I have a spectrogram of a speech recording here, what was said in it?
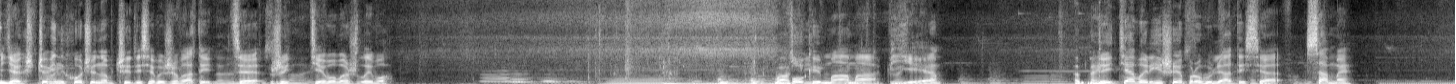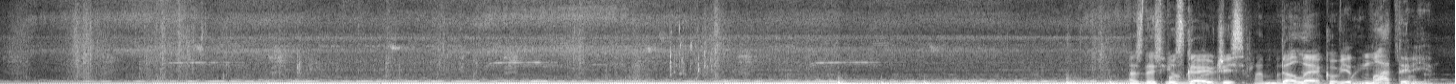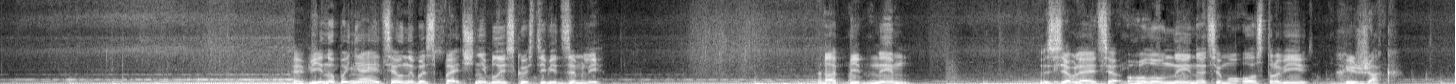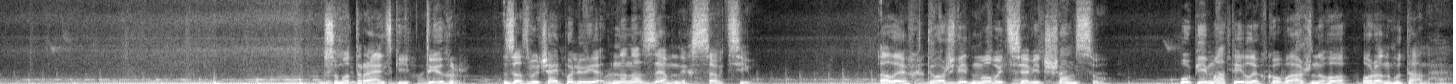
Якщо він хоче навчитися виживати, це життєво важливо. Поки мама п'є, дитя вирішує прогулятися саме. Спускаючись далеко від матері, він опиняється у небезпечній близькості від землі. А під ним з'являється головний на цьому острові хижак. Суматранський тигр зазвичай полює на наземних ссавців. Але хто ж відмовиться від шансу упіймати легковажного орангутанга?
